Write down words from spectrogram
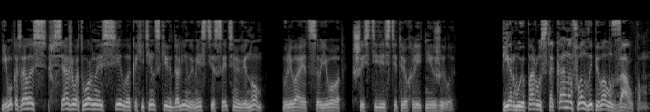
Ему казалось, вся животворная сила Кахетинских долин вместе с этим вином вливается в его шестидесятитрехлетние жилы. Первую пару стаканов он выпивал залпом.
